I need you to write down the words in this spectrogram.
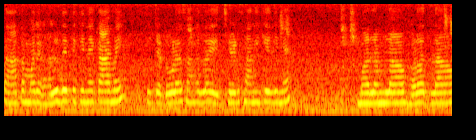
पण आता मला घालू देते की नाही काय माहीत. तिच्या डोळ्या सांगितलं छेडछाणी केली मी. मलम लाव हळद लाव.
